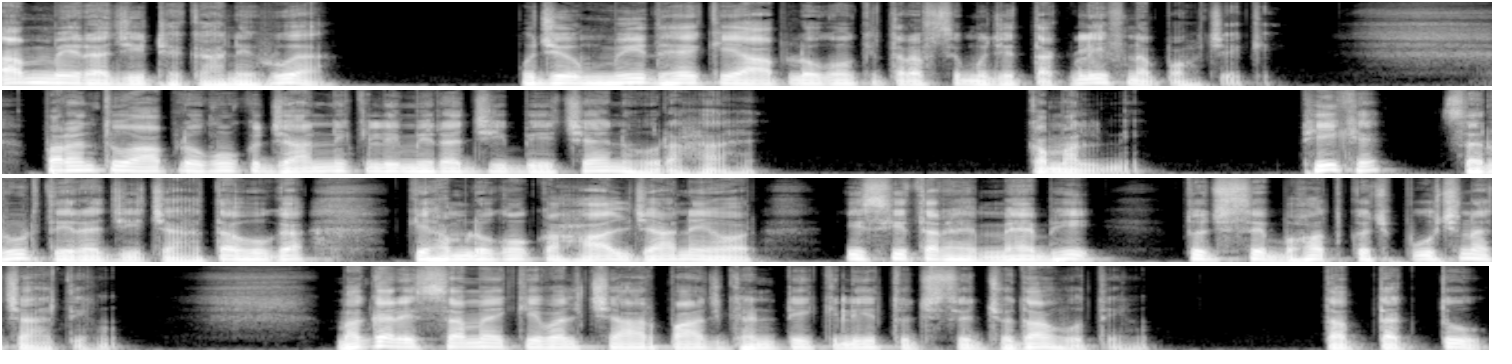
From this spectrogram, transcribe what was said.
अब मेरा जी ठिकाने हुआ। मुझे उम्मीद है कि आप लोगों की तरफ़ से मुझे तकलीफ़ न पहुंचेगी। परंतु आप लोगों को जानने के लिए मेरा जी बेचैन हो रहा है। कमलनी, ठीक है, ज़रूर तेरा जी चाहता होगा कि हम लोगों का हाल जाने और इसी तरह मैं भी तुझसे बहुत कुछ पूछना चाहती हूँ। मगर इस समय केवल चार पाँच घंटे के लिए तुझसे जुदा होती हूँ। तब तक तू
